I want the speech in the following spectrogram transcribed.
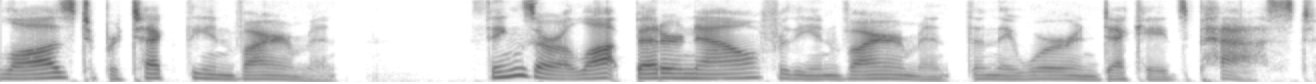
Laws to protect the environment. Things are a lot better now for the environment than they were in decades past,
